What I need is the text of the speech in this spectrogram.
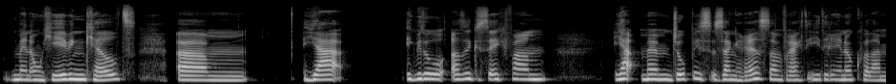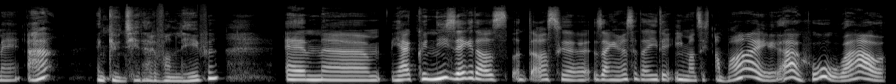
mijn omgeving geldt. Um, ja, ik bedoel, als ik zeg van ja, mijn job is zangeres, dan vraagt iedereen ook wel aan mij: ah, en kunt je daarvan leven? En uh, ja, kan niet zeggen dat als, als je zangeres dat ieder iemand zegt, amai, ja, goed, wauw.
